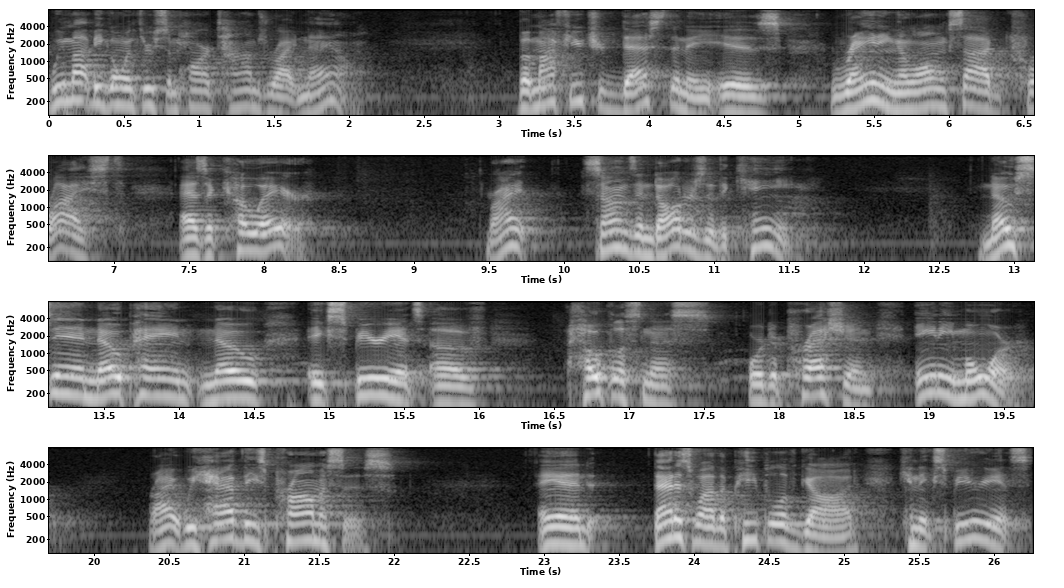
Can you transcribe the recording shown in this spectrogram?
we might be going through some hard times right now. But my future destiny is reigning alongside Christ as a co heir, right? Sons and daughters of the King. No sin, no pain, no experience of hopelessness or depression anymore, right? We have these promises. And that is why the people of God can experience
